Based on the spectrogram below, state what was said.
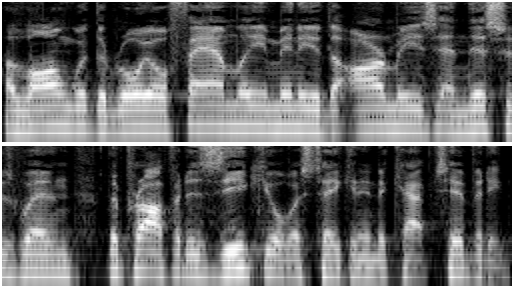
along with the royal family, many of the armies, and this is when the prophet Ezekiel was taken into captivity.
